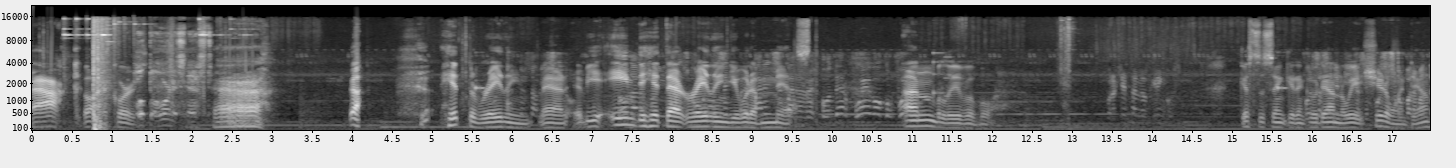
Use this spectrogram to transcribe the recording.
Ah, God, of course. Poke the hornet's nest. Ah. hit the railing, man. If you aimed to hit that railing, you would have missed. Unbelievable. Guess this ain't gonna go down the way it should have went down.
